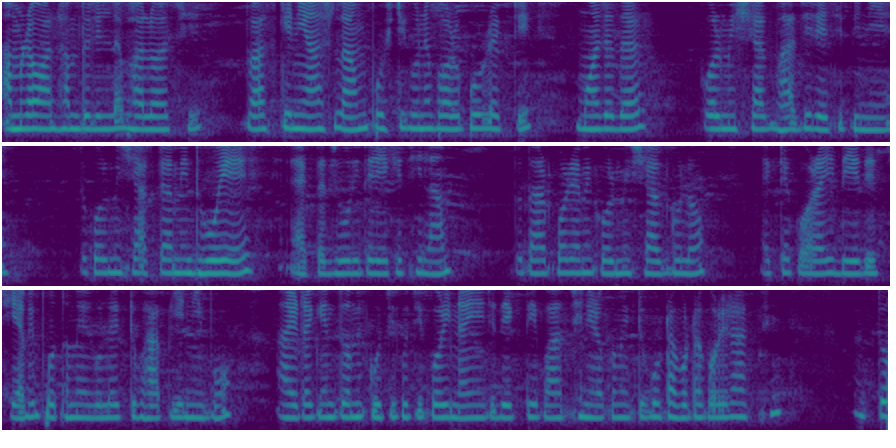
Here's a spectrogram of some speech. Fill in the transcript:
আমরাও আলহামদুলিল্লাহ ভালো আছি। তো আজকে নিয়ে আসলাম পুষ্টিগুণে ভরপুর একটি মজাদার কলমি শাক ভাজি রেসিপি নিয়ে। তো কলমি শাকটা আমি ধুয়ে একটা ঝুড়িতে রেখেছিলাম। তো তারপরে আমি কলমি শাকগুলো একটা কড়াই দিয়ে দিচ্ছি। আমি প্রথমে এগুলো একটু ভাপিয়ে নিব। আর এটা কিন্তু আমি কুচি কুচি করি নাই, এই যে দেখতেই পাচ্ছেন এরকম একটু গোটা গোটা করে রাখছি। তো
